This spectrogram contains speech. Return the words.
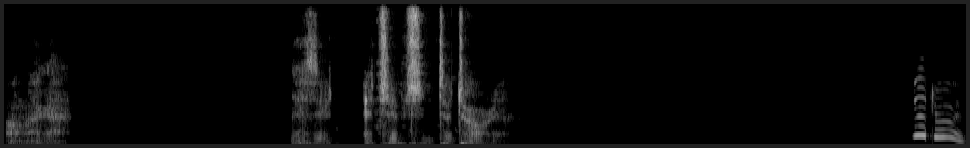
Oh my god. There's an Egyptian tutorial. You do it.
